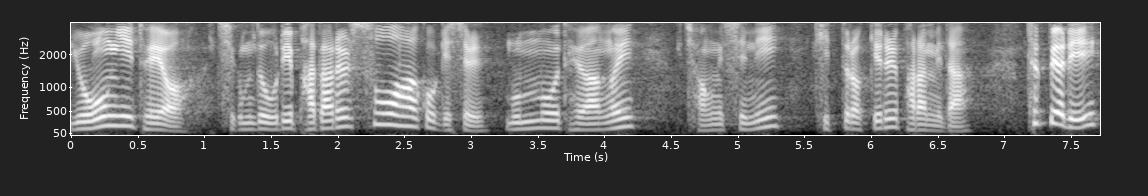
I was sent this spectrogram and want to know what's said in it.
용이 되어 지금도 우리 바다를 수호하고 계실 문무대왕의 정신이 깃들었기를 바랍니다. 특별히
